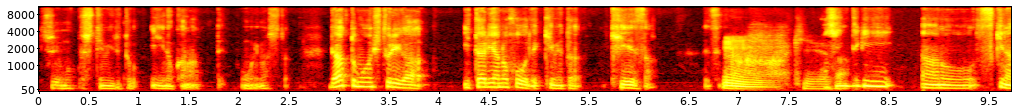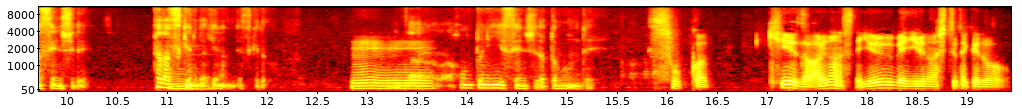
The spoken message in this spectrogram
注目してみるといいのかなって思いました。で、あともう一人がイタリアの方で決めたキエザですね。個人的にあの好きな選手で、ただ好きなだけなんですけど、うーん。は本当にいい選手だと思うんで、そっか。キエザ、あれなんですね。ユーベにいるのは知ってたけど、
